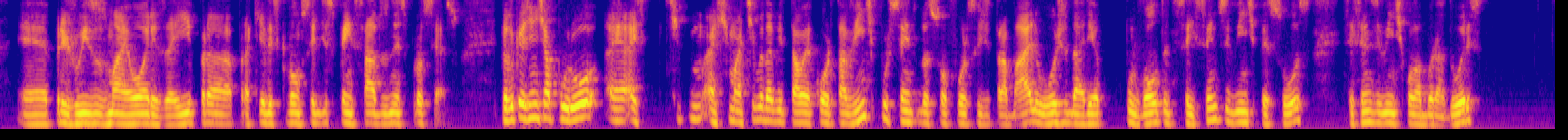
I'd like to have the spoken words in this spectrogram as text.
prejuízos maiores aí para aqueles que vão ser dispensados nesse processo. Pelo que a gente apurou, é, a estimativa da Vital é cortar 20% da sua força de trabalho, hoje daria por volta de 620 pessoas, 620 colaboradores.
